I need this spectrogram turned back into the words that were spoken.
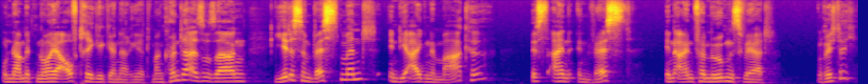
und damit neue Aufträge generiert. Man könnte also sagen, jedes Investment in die eigene Marke ist ein Invest in einen Vermögenswert. Richtig?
